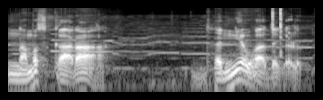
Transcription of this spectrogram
ನಮಸ್ಕಾರ. ಧನ್ಯವಾದಗಳು.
